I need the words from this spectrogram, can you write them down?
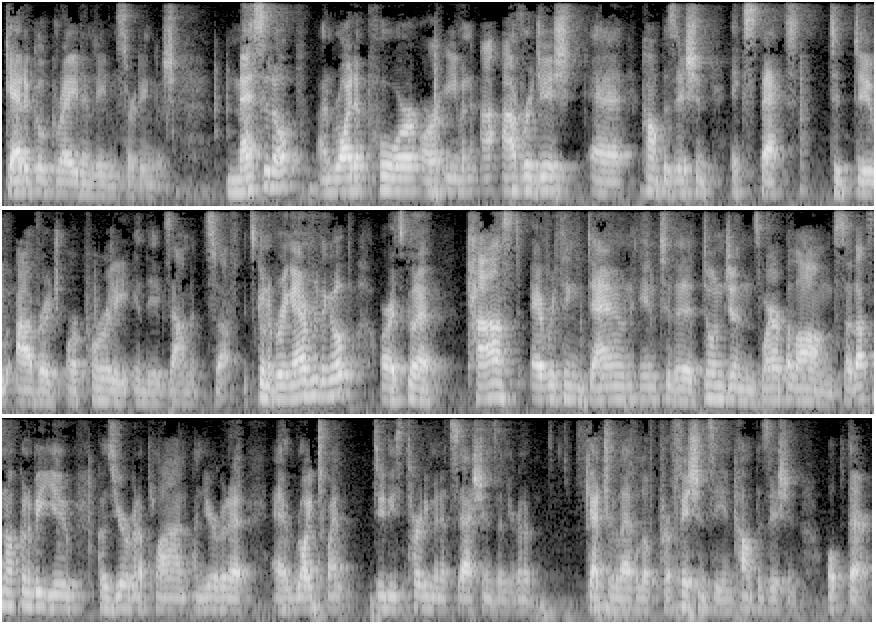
get a good grade in Leaving Cert English. Mess it up and write a poor or even average-ish uh, composition, expect to do average or poorly in the exam itself. It's going to bring everything up or it's going to cast everything down into the dungeons where it belongs. So that's not going to be you because you're going to plan and you're going to uh, write 20, do these 30 minute sessions and you're going to get your level of proficiency and composition up there.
